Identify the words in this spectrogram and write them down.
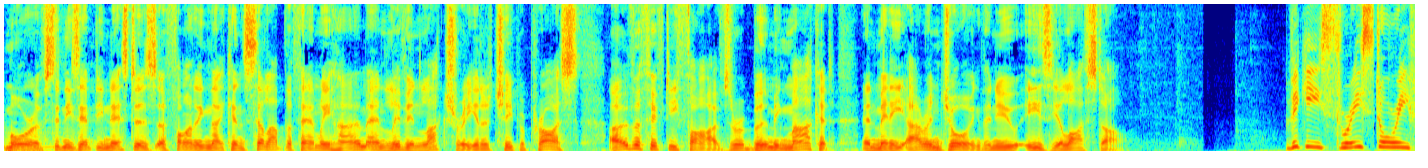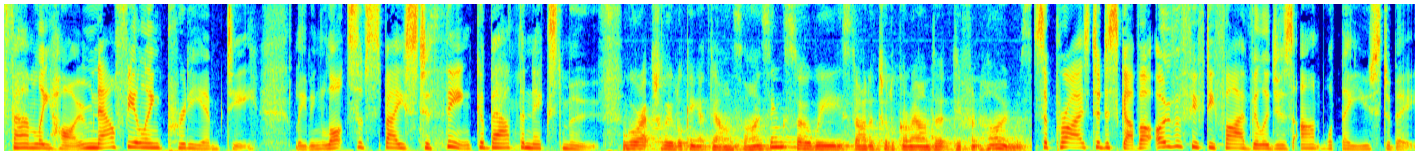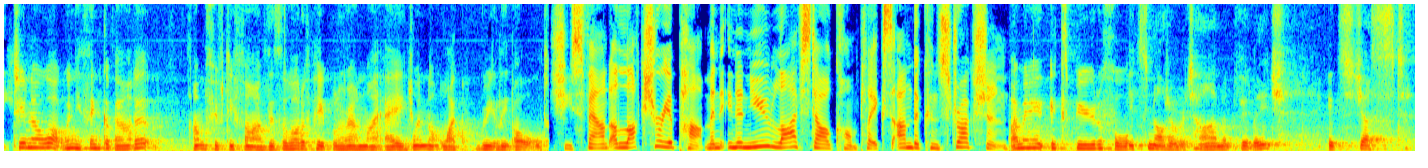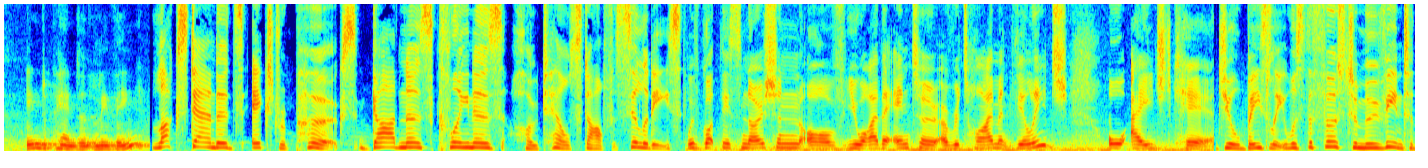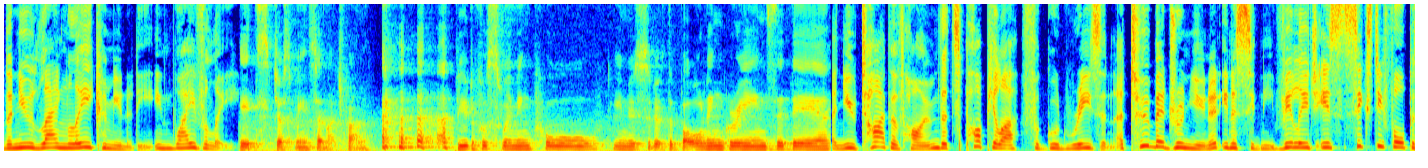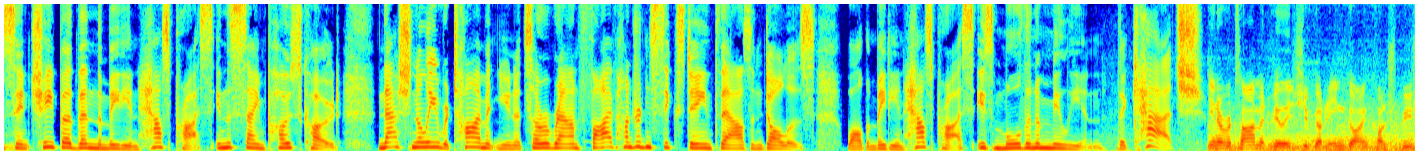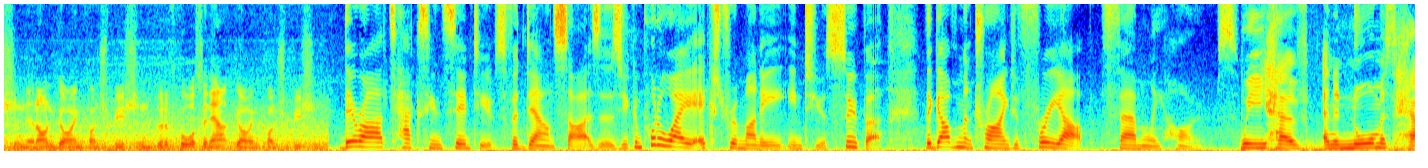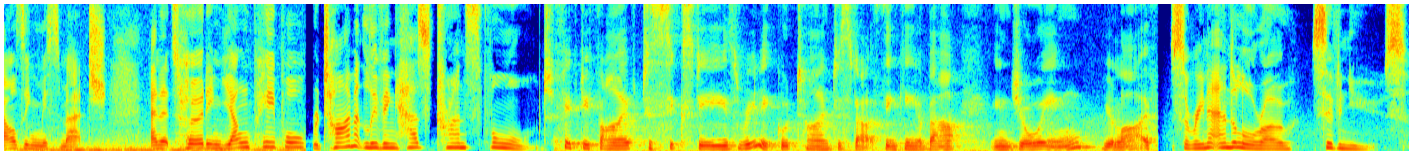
More of Sydney's empty nesters are finding they can sell up the family home and live in luxury at a cheaper price. Over 55s are a booming market, and many are enjoying the new easier lifestyle. Vicky's three story family home now feeling pretty empty, leaving lots of space to think about the next move. We're actually looking at downsizing, so we started to look around at different homes. Surprised to discover over 55 villages aren't what they used to be. Do you know what? When you think about it, I'm 55. There's a lot of people around my age. We're not like really old. She's found a luxury apartment in a new lifestyle complex under construction. I mean, it's beautiful. It's not a retirement village, it's just independent living. Lux standards, extra perks, gardeners, cleaners, hotel style facilities. We've got this notion of you either enter a retirement village or aged care. Jill Beasley was the first to move into the new Langley community in Waverley. It's just been so much fun. Beautiful swimming pool, you know, sort of the bowling greens are there. A new type of home that's popular for good reason. A two bedroom unit in a Sydney village is 64% cheaper than the median house price in the same postcode. Nationally, retirement units are around $516,000, while the median house price is more than a million. The catch In a retirement village, you've got an ingoing contribution, an ongoing contribution, but of course, an outgoing contribution. There are tax incentives for downsizers. You can put away extra money into your super. The government trying to free up family homes. We have an enormous housing mismatch and it's hurting young people. retirement living has transformed. 55 to 60 is really a good time to start thinking about enjoying your life. Serena Andaloro, 7 News.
